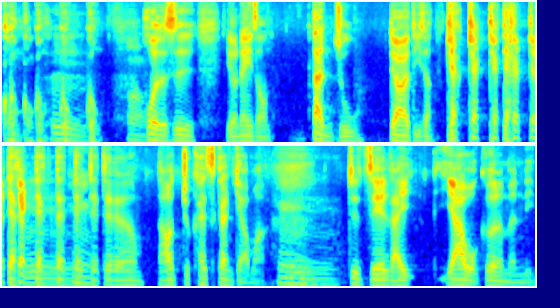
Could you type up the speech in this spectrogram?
咣咣咣咣咣，或者是有那种弹珠掉在地上，然后就开始干屌嘛，嗯，就直接来压我哥的门铃，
